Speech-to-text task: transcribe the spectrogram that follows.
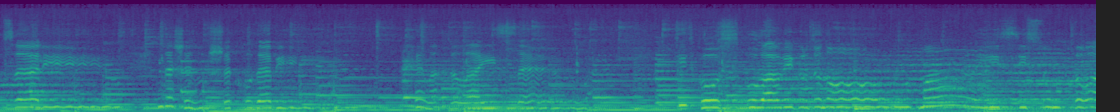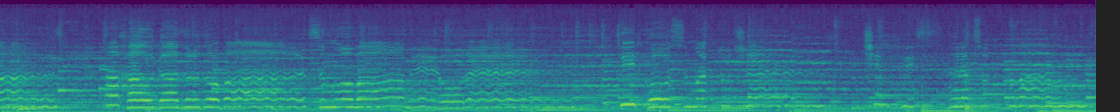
მოწელილს და შენ შეხვდები ხელახლა ისე. თითქოს გულავი გრძნო მაისის უმთვას ახალგაზრდობაც მოვა მეორე თითქოს ჩემ ჩემთვის რაც უთქვას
